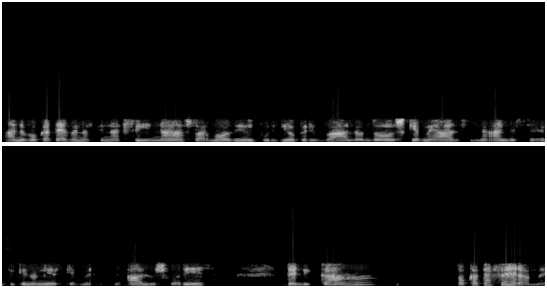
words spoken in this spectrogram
Ανεβοκατέβαινα στην Αθήνα, στο αρμόδιο Υπουργείο Περιβάλλοντος και με άλλες, με άλλες επικοινωνίες και με άλλους φορείς. Τελικά το καταφέραμε.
